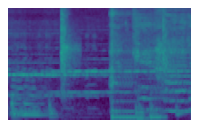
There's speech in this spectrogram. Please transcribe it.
Spinning, spinning, spinning.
